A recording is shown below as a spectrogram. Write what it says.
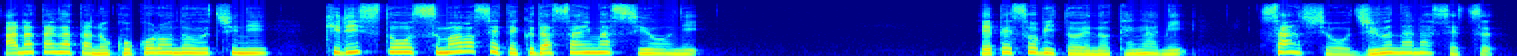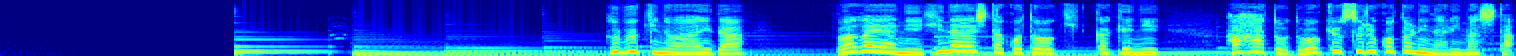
あなた方の心の内にキリストを住まわせてくださいますように。エペソビトへの手紙。3章17節吹雪の間、我が家に避難したことをきっかけに母と同居することになりました。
